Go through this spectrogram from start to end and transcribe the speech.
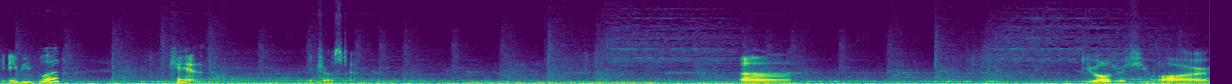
Can he be blood? Can. Interesting. Uh. You Eldritch, you are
